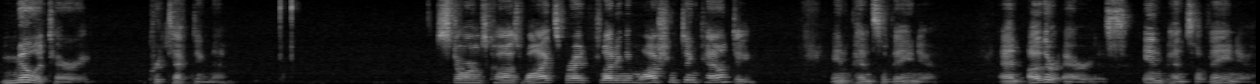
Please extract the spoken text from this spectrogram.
military protecting them. Storms caused widespread flooding in Washington County, in Pennsylvania, and other areas in Pennsylvania.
